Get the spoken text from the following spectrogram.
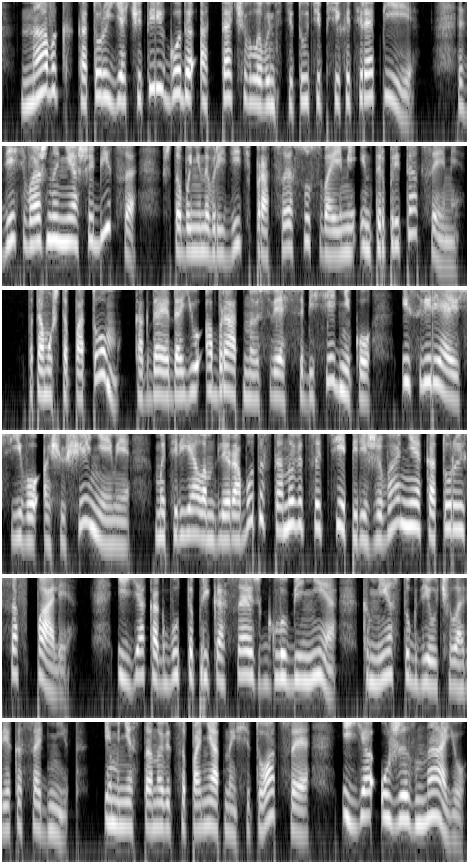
– навык, который я четыре года оттачивала в Институте психотерапии. Здесь важно не ошибиться, чтобы не навредить процессу своими интерпретациями. потому что потом, когда я даю обратную связь собеседнику и сверяюсь с его ощущениями, материалом для работы становятся те переживания, которые совпали. И я как будто прикасаюсь к глубине, к месту, где у человека саднит. И мне становится понятной ситуация, и я уже знаю,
